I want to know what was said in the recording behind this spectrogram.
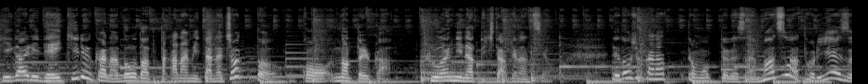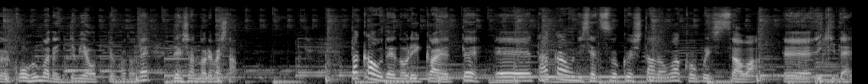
日帰りできるかなどうだったかなみたいなちょっとこうなんというか不安になってきたわけなんですよ。でどうしようかなって思ってですねまずはとりあえず甲府まで行ってみようっていうことで電車に乗りました。高尾で乗り換えて、えー、高尾に接続したのが小淵沢、えー、駅で。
